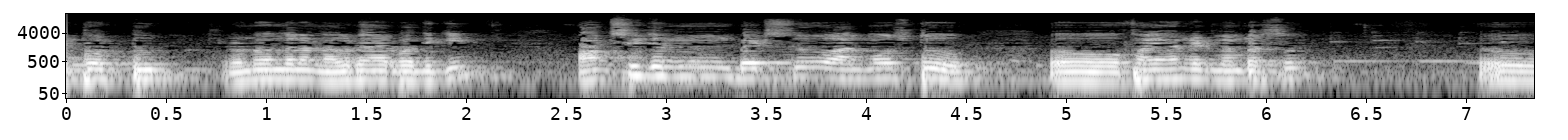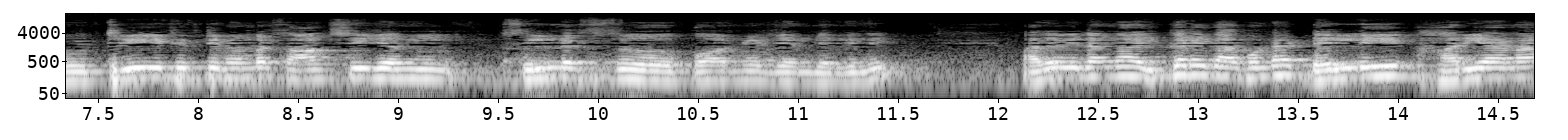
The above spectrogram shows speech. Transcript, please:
రిపోర్ట్ రెండు వందల నలభై ఆరు మందికి. Oxygen beds almost five hundred members. Three fifty members oxygen cylinders coordinate చేయడం జరిగింది. అదేవిధంగా ఇక్కడే కాకుండా ఢిల్లీ హర్యానా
